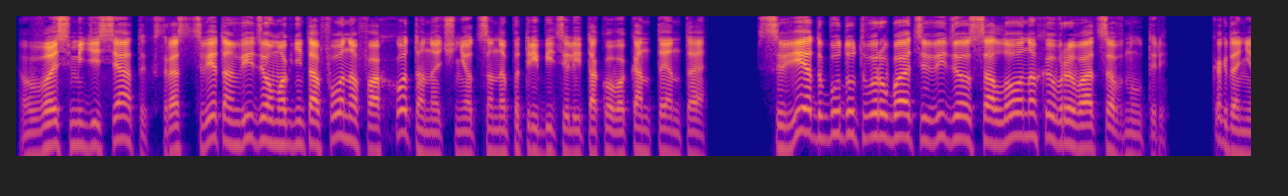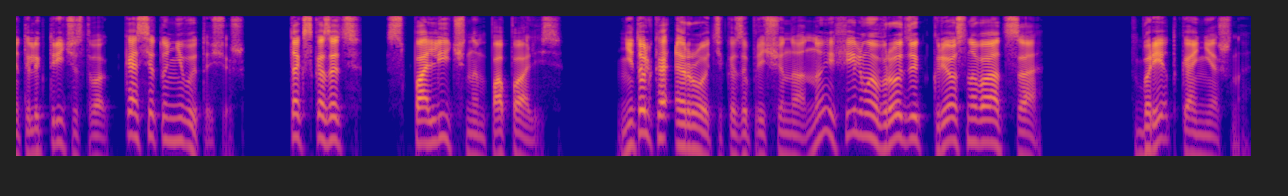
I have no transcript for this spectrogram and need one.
В 80-х с расцветом видеомагнитофонов охота начнется на потребителей такого контента. Свет будут вырубать в видеосалонах и врываться внутрь. Когда нет электричества, кассету не вытащишь. Так сказать, с поличным попались. Не только эротика запрещена, но и фильмы вроде «Крестного отца». Бред, конечно.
